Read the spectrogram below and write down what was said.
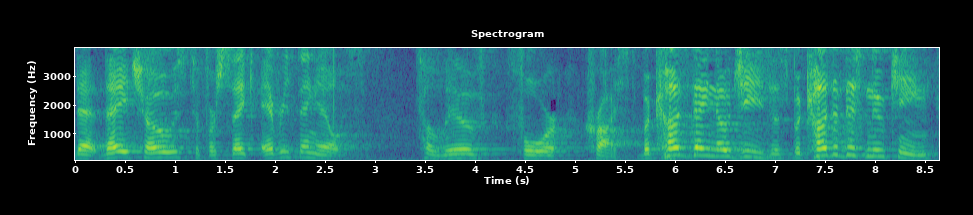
that they chose to forsake everything else to live for Christ. Because they know Jesus, because of this new king,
